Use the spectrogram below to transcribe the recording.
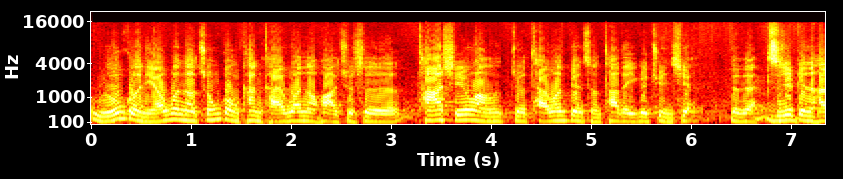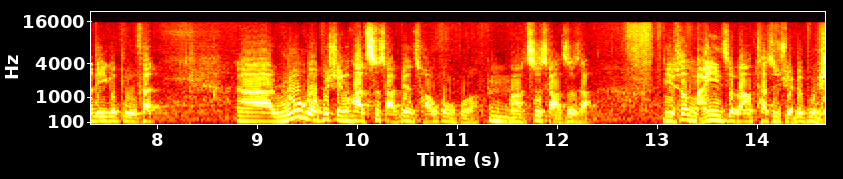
如果你要问到中共看台湾的话，就是他希望就台湾变成他的一个郡县，对不对？直接变成他的一个部分。啊，如果不行的话，至少变朝贡国。嗯啊，至少至少。你说蛮夷之邦，他是绝对不愿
